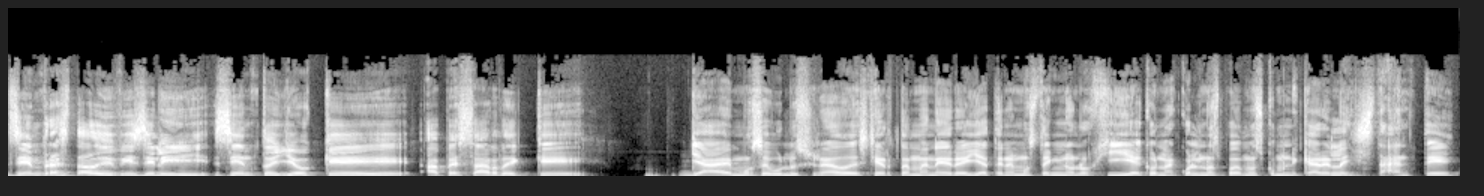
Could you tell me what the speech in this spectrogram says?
siempre ha estado difícil y siento yo que a pesar de que ya hemos evolucionado de cierta manera y ya tenemos tecnología con la cual nos podemos comunicar en el instante.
